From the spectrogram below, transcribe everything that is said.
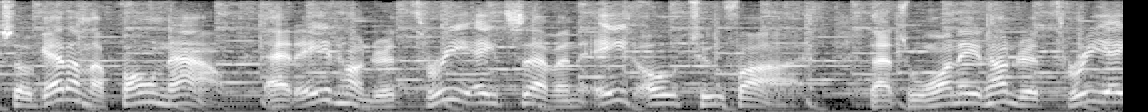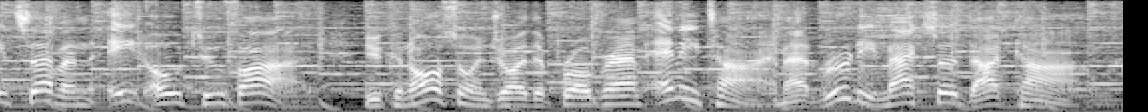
So get on the phone now at 800 387 8025. That's 1 800 387 8025. You can also enjoy the program anytime at rudymaxa.com.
